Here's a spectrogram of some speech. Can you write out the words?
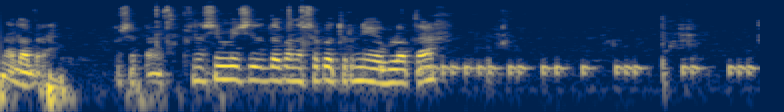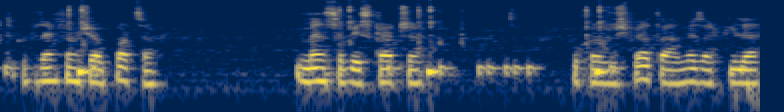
No dobra, proszę Państwa, przenosimy się do tego naszego turnieju w lotach. Tylko pytanie, co nam się opłaca. Men sobie skacze. Pucharze Świata, a my za chwilę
